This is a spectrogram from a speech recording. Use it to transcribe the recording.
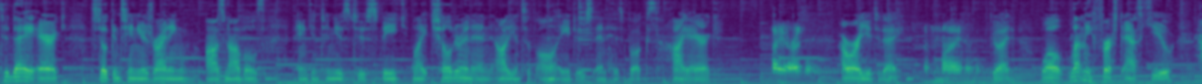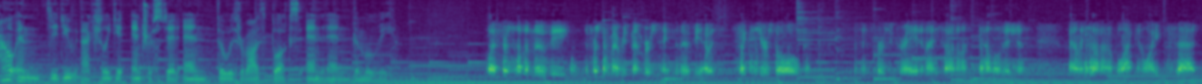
Today, Eric still continues writing Oz novels and continues to speak like children and audience of all ages in his books. Hi, Eric. Hi, Aaron. How are you today? I'm fine. Good. Well, let me first ask you, how in did you actually get interested in the Wizard of Oz books and in the movie? Well, I first saw the movie, the first time I remember seeing the movie, I was six years old. I was in first grade, and I saw it on television. I only saw it on a black and white set.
